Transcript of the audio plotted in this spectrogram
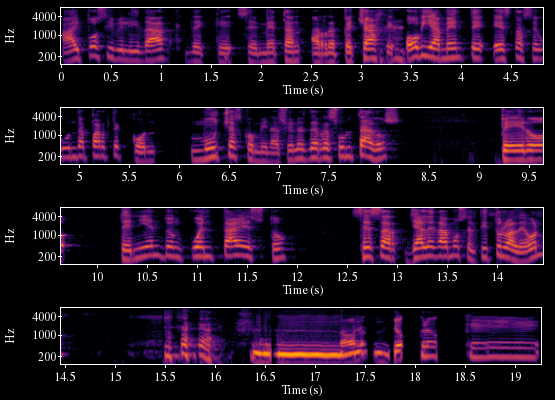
hay posibilidad de que se metan a repechaje. Obviamente esta segunda parte con muchas combinaciones de resultados, pero teniendo en cuenta esto, César, ¿ya le damos el título a León? Mm, No, no, yo creo que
